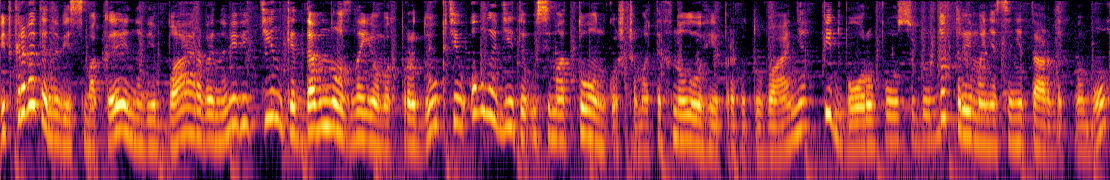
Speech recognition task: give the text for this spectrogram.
Відкривати нові смаки, нові барви, нові відтінки давно знайомих продуктів, оволодіти усіма тонкощами технології приготування, підбору посуду, дотримання санітарних вимог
